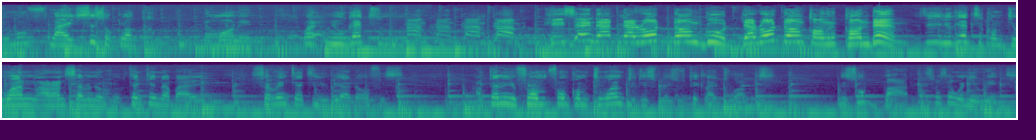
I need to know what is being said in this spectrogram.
you move like six o'clock in the morning. When you get to Come, come, come, come. He's saying that the road don't good. The road don't con- condemn. you see, you get to Committee One around seven o'clock, thinking that by seven thirty you'll be at the office. I'm telling you, from from Community One to this place, will take like two hours. It's so bad, especially when it rains.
